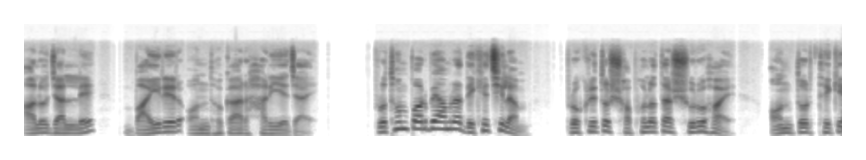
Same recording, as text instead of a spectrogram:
আলো জ্বাললে বাইরের অন্ধকার হারিয়ে যায়। প্রথম পর্বে আমরা দেখেছিলাম, প্রকৃত সফলতার শুরু হয় অন্তর থেকে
